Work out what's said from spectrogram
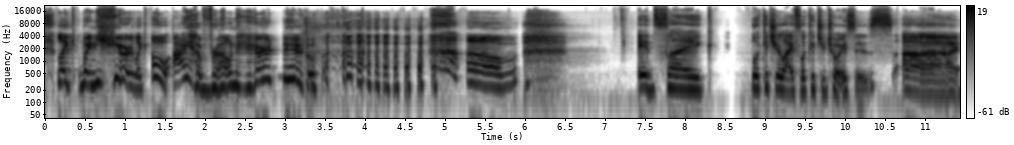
like when you're like, "Oh, I have brown hair too." um it's like look at your life, look at your choices. Uh I-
